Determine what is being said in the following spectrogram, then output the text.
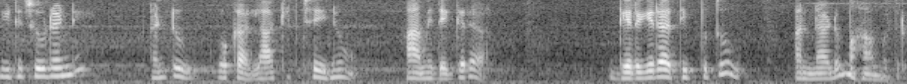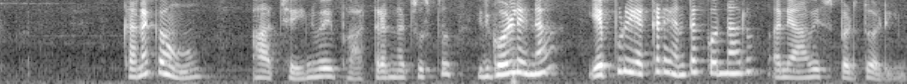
ఇటు చూడండి అంటూ ఒక లాకెట్ చైను ఆమె దగ్గర గిరగిరా తిప్పుతూ అన్నాడు మహాముద్రు కనకం ఆ చైన్ వైపు ఆత్రంగా చూస్తూ ఇదిగోళ్ళేనా? ఎప్పుడు ఎక్కడ ఎంత కొన్నారు? అని ఆవేశపడుతూ అడిగింది.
